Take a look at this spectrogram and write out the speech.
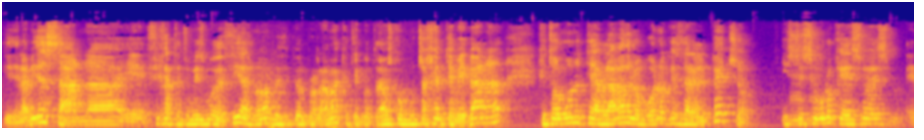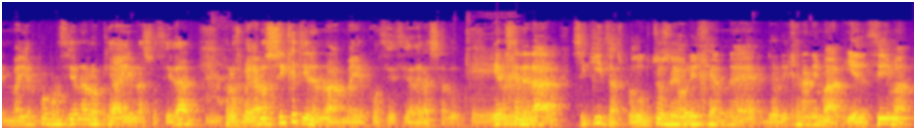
y de la vida sana. Eh, fíjate, tú mismo decías, ¿no? Al principio del programa, que te encontrabas con mucha gente vegana, que todo el mundo te hablaba de lo bueno que es dar el pecho. Y estoy seguro que eso es en mayor proporción a lo que hay en la sociedad. Pero los veganos sí que tienen una mayor conciencia de la salud. Y en general, si quitas productos de origen, de origen animal y encima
